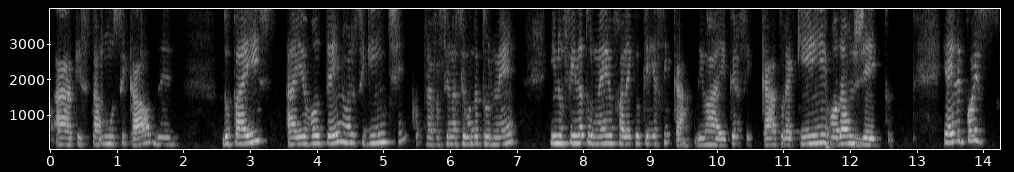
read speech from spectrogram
a questão musical de, do país. Aí eu voltei no ano seguinte para fazer uma segunda turnê. E no fim da turnê eu falei que eu queria ficar. Digo, ah, eu quero ficar por aqui, vou dar um jeito. E aí depois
